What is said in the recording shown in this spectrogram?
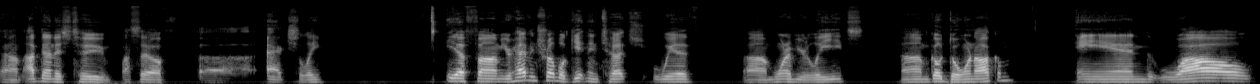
um, I've done this too myself, uh, actually, if um, you're having trouble getting in touch with um, one of your leads, um, go door knock them. And while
